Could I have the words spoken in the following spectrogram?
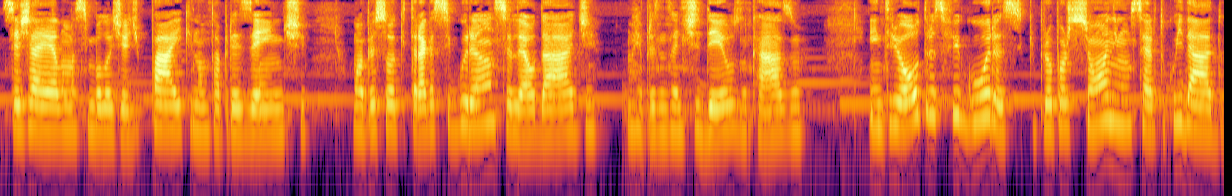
seja ela uma simbologia de pai que não está presente, uma pessoa que traga segurança e lealdade, um representante de Deus, no caso, entre outras figuras que proporcionem um certo cuidado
